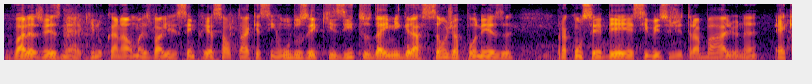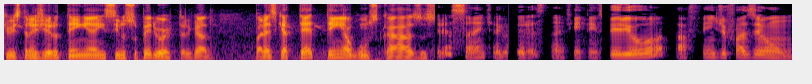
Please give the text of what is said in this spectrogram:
várias vezes, né, aqui no canal, mas vale sempre ressaltar que assim, um dos requisitos da imigração japonesa para conceder esse visto de trabalho, né, é que o estrangeiro tenha ensino superior, tá ligado? Parece que até tem alguns casos. Interessante, é interessante. Quem tem superior tá afim de fazer um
